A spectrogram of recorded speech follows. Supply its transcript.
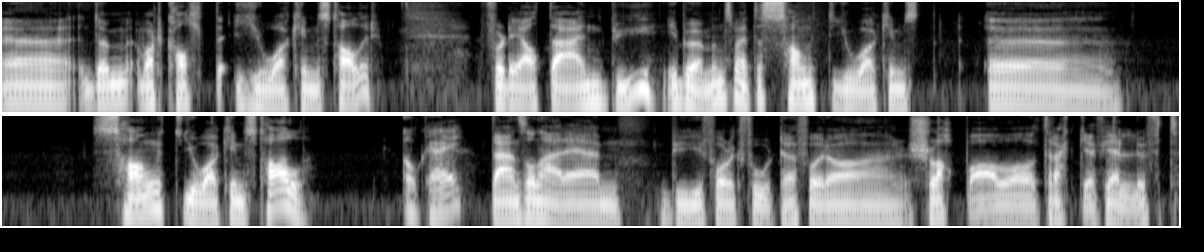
eh, de ble kalt Joakimstaler. Fordi at det er en by i Bøhmen som heter Sankt Joakims... Uh, Sankt Joakimstal. Ok. Det er en sånn her eh, by folk for til for å slappe av og trekke fjelluft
